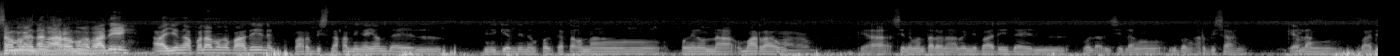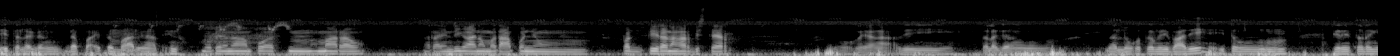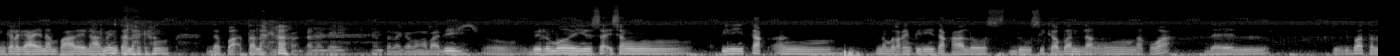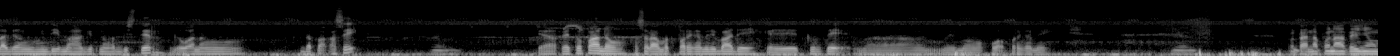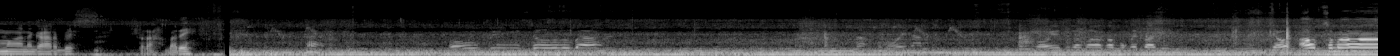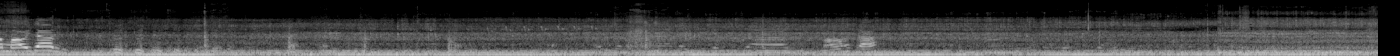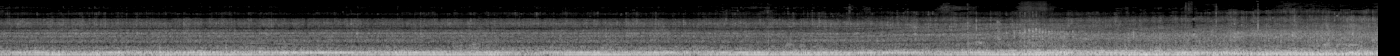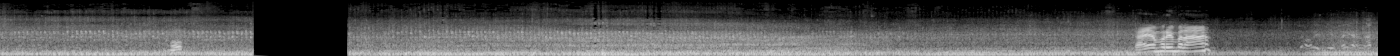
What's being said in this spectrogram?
Isang So, magandang araw mga buddy. Ayun nga pala mga buddy, nagparbis na kami ngayon dahil binigyan din ng pagkataon ng Panginoon na umaraw. Araw. Kaya sinamantala namin ni buddy dahil wala rin silang ibang harbisan. Kaya lang buddy talagang dapa ito Mm. pare natin. Buti na naman po at mm, umaraw para hindi ganong matapon yung pagtira ng harvester. So, kaya nga di talagang nalungkot kami ni buddy. Itong ganito naging kalagayan ng pare namin talagang dapa talaga. Pa- talaga eh. Yan talaga mga buddy. So, biro mo yung sa isang pinitak ang na malaking pinitak halos 12 kaban lang ang nakuha dahil yung iba talagang hindi mahagip ng harvester gawa ng dapa kasi Yun. kaya kahit pa paano pasalamat pa rin kami ni Bade kahit kunti ma- may makuha pa rin kami Yun. Punta na po natin yung mga nag-harvest. tara Bade Okay sila mga kabukit Bade Shout out sa mga maoy dyan Bakit ah? Kaya mo rin pala? Hindi pa yan at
